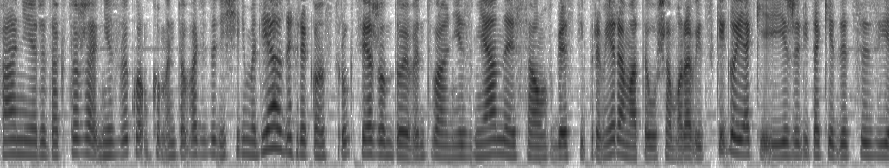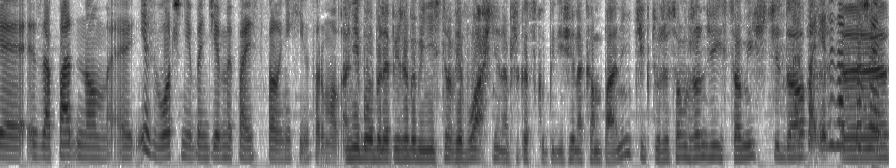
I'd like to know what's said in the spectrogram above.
Panie redaktorze, niezwykłam komentować doniesień medialnych. Rekonstrukcja rządu, ewentualnie zmiany są w gestii premiera Mateusza Morawieckiego. Jakie, jeżeli takie decyzje zapadną, e, niezwłocznie będziemy Państwa o nich informować. A nie byłoby lepiej, żeby ministrowie właśnie na przykład skupili się na kampanii? Ci, którzy są w rządzie i chcą iść do... Panie redaktorze,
